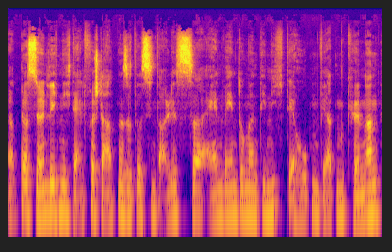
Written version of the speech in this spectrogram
äh, persönlich nicht einverstanden. Also das sind alles äh, Einwendungen, die nicht erhoben werden können.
